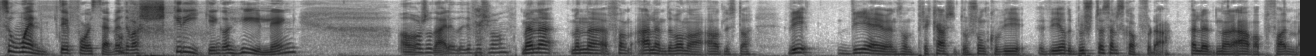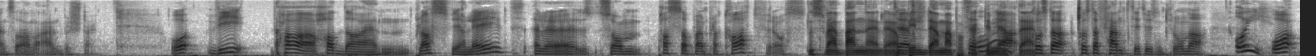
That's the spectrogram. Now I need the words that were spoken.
24-7. Det var skriking og hyling. Og det var så deilig da de forsvant. Men, eh, men eh, faen, Erlend, det var noe jeg hadde lyst til. Vi, vi er jo i en sånn prekær situasjon hvor vi, vi hadde bursdagsselskap for deg. Eller når jeg var på Farmen, så hadde Erlend bursdag. Og vi har hadde en plass vi har leid, eller som passa på en plakat for oss. En svær banner og Til- bilde av meg på 40 til, meter. Ja, kosta 50 000 kroner. Oi! Og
